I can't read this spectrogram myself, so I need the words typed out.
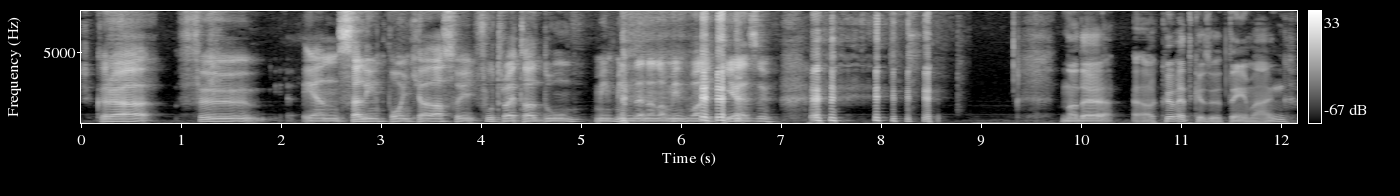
És akkor a fő ilyen selling pontja az, hogy fut rajta a Doom, mint mindenen, amint van egy kijelző. Na de a következő témánk,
